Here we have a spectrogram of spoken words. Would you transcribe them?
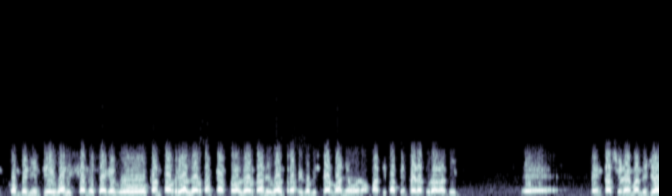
inkonvenientia igual izan dezakegu Kantabria aldertan, Castro aldertan, igual trafiko bizkat, baina, bueno, bat ipat temperaturagatik, eh, bentasuna eman ditu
